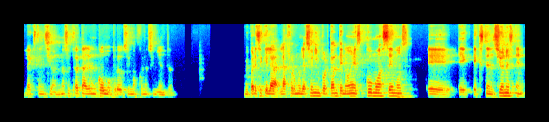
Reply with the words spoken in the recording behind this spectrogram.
la extensión, no se trata de un cómo producimos conocimiento. Me parece que la, formulación importante no es cómo hacemos eh, e, extensiones, en,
